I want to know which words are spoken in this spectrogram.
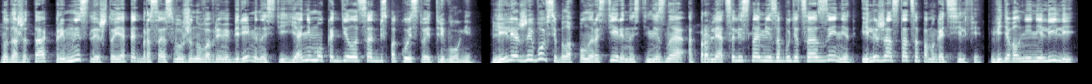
Но даже так, при мысли, что я опять бросаю свою жену во время беременности, я не мог отделаться от беспокойства и тревоги. Лилия же и вовсе была в полной растерянности, не зная, отправляться ли с нами и заботиться о Зенит, или же остаться помогать Сильфи. Видя волнение Лилии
